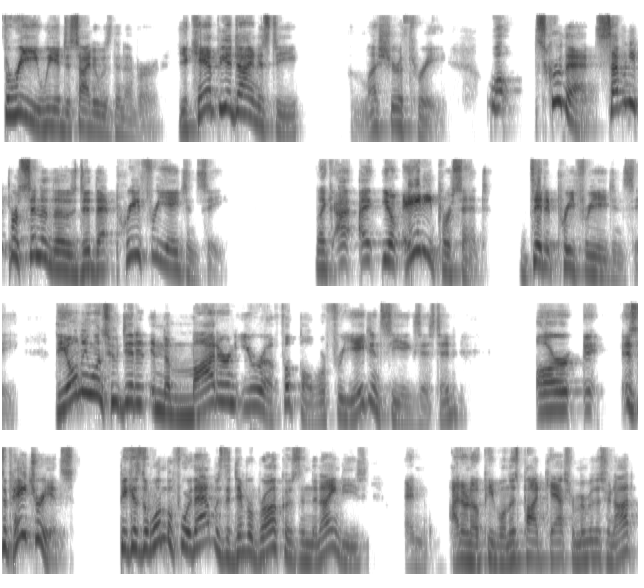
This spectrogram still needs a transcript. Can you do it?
three we had decided was the number. You can't be a dynasty unless you're three. Well, screw that. 70% of those did that pre free agency. Like, I, I, you know, 80% did it pre free agency. The only ones who did it in the modern era of football where free agency existed are eh, is the Patriots. Because the one before that was the Denver Broncos in the 90s. And I don't know if people in this podcast remember this or not.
